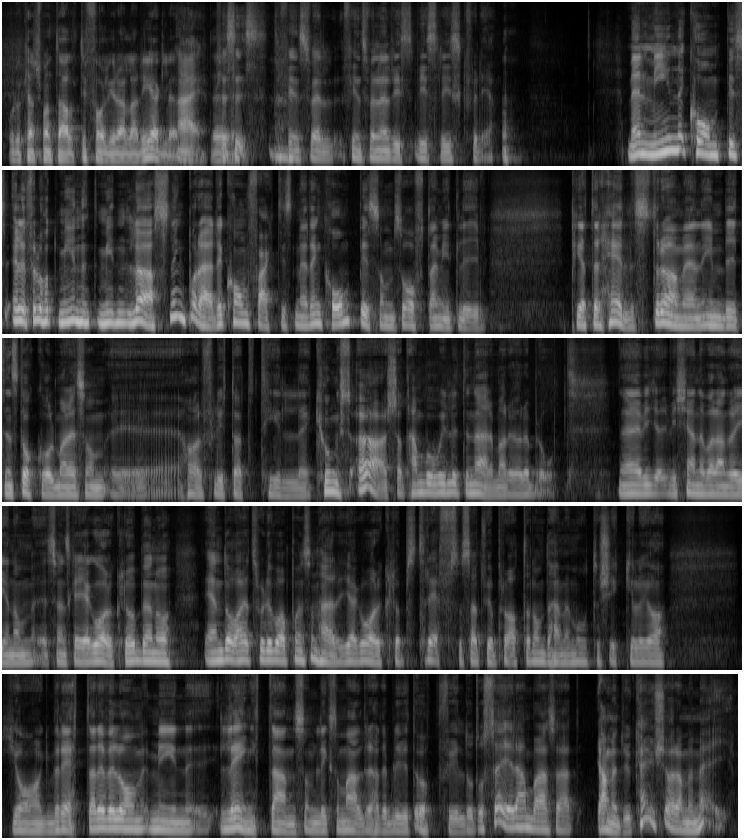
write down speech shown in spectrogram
Och då kanske man inte alltid följer alla regler. Nej, precis. Det finns väl, finns väl en risk, viss risk för det. Men min kompis, eller förlåt, min, min lösning på det här det kom faktiskt med en kompis som så ofta i mitt liv. Peter Hellström, en inbiten stockholmare som eh, har flyttat till Kungsör, så att han bor ju lite närmare Örebro. Nej, vi, vi känner varandra genom Svenska Jaguarklubben. Och en dag, jag tror det var på en sån här Jaguarklubbsträff, så satt vi och pratade om det här med motorcykel. Och jag jag berättade väl om min längtan som liksom aldrig hade blivit uppfylld. Och då säger han bara så att ja, men du kan ju köra med mig.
